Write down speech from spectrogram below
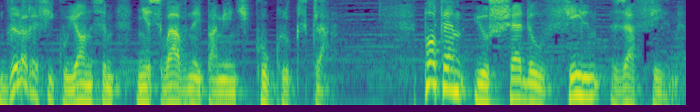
gloryfikującym niesławnej pamięci Ku Klux Klan. Potem już szedł film za filmem.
